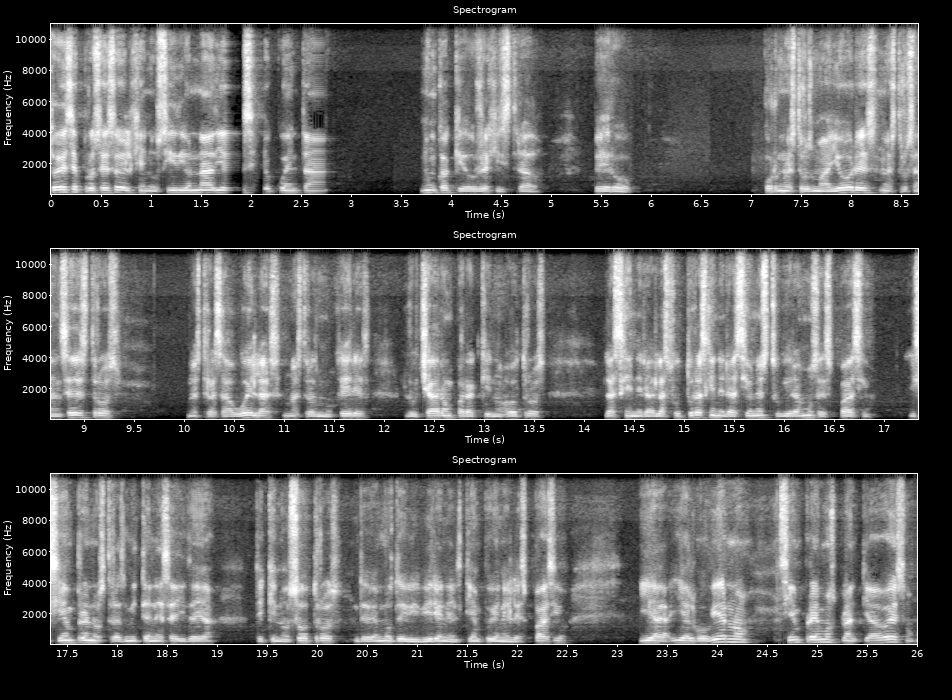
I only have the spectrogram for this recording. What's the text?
Todo ese proceso del genocidio nadie se dio cuenta, nunca quedó registrado, pero por nuestros mayores, nuestros ancestros, nuestras abuelas, nuestras mujeres lucharon para que nosotros, las, las futuras generaciones, tuviéramos espacio y siempre nos transmiten esa idea de que nosotros debemos de vivir en el tiempo y en el espacio. Y, y al gobierno siempre hemos planteado eso,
